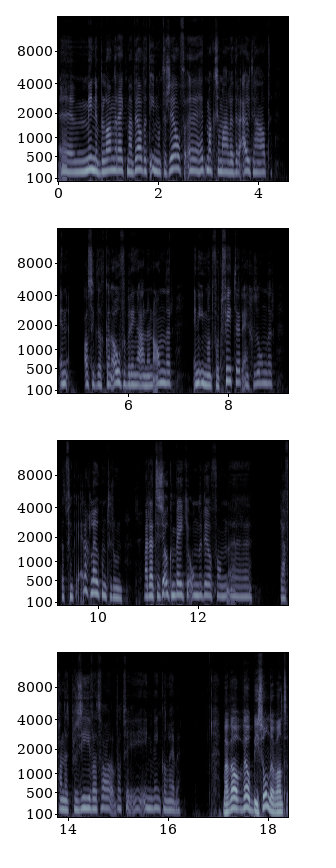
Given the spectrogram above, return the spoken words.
uh, minder belangrijk. Maar wel dat iemand er zelf uh, het maximale eruit haalt. En als ik dat kan overbrengen aan een ander en iemand wordt fitter en gezonder, dat vind ik erg leuk om te doen. Maar dat is ook een beetje onderdeel van, uh, ja, van het plezier wat we, wat we in de winkel hebben. Maar wel, wel bijzonder, want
